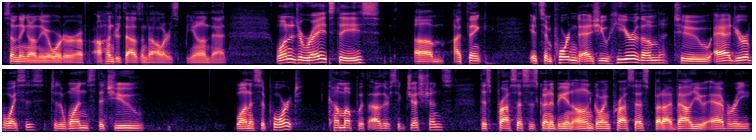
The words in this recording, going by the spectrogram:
something on the order of $100,000 beyond that. Wanted to raise these. Um, I think it's important as you hear them to add your voices to the ones that you want to support, come up with other suggestions. This process is going to be an ongoing process, but I value every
